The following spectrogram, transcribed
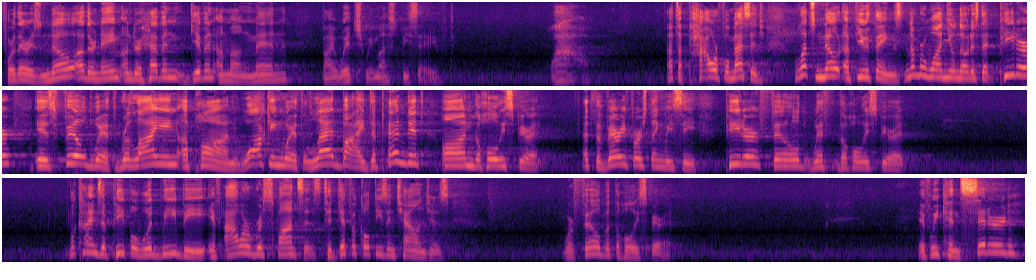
For there is no other name under heaven given among men by which we must be saved. Wow. That's a powerful message. Let's note a few things. Number one, you'll notice that Peter is filled with, relying upon, walking with, led by, dependent on the Holy Spirit. That's the very first thing we see. Peter filled with the Holy Spirit. What kinds of people would we be if our responses to difficulties and challenges were filled with the Holy Spirit? If we considered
